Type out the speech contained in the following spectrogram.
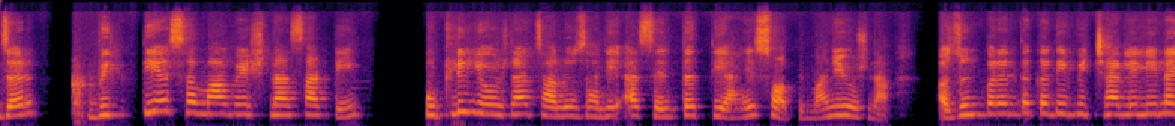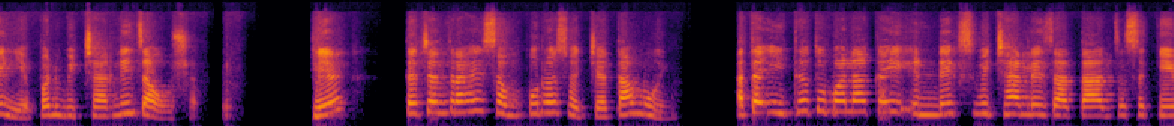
जर वित्तीय समावेशनासाठी कुठली योजना चालू झाली असेल तर ती आहे स्वाभिमान योजना. अजूनपर्यंत कधी विचारलेली नाहीये पण विचारली जाऊ शकते. क्लिअर त्याच्यानंतर आहे संपूर्ण स्वच्छता मोहीम. आता इथं तुम्हाला काही इंडेक्स विचारले जातात जसं की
